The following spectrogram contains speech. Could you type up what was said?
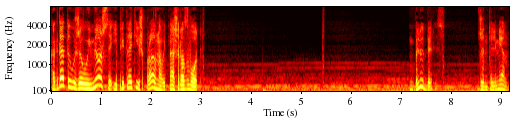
Когда ты уже уймешься и прекратишь праздновать наш развод? Блюберис. Джентльмен.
